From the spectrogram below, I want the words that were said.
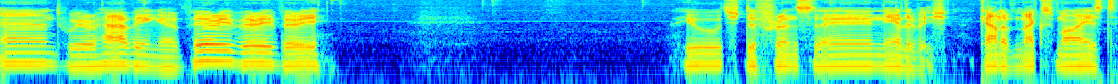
and we're having a very very very huge difference in elevation. Kind of maximized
